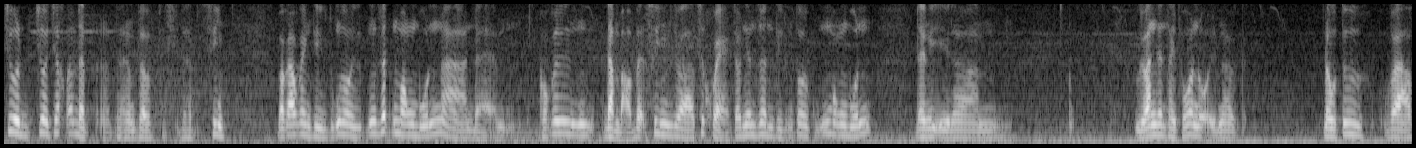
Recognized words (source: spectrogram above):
chưa chưa chắc đã đập vệ sinh. Và các anh thì chúng tôi cũng rất mong muốn là để có cái đảm bảo vệ sinh và sức khỏe cho nhân dân thì chúng tôi cũng mong muốn đề nghị là Ủy ban dân thành phố Hà Nội là đầu tư và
